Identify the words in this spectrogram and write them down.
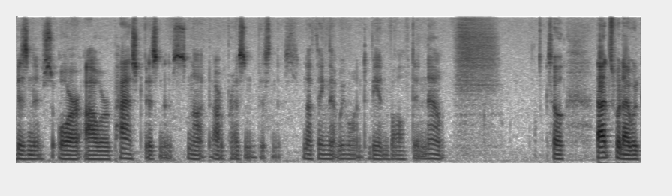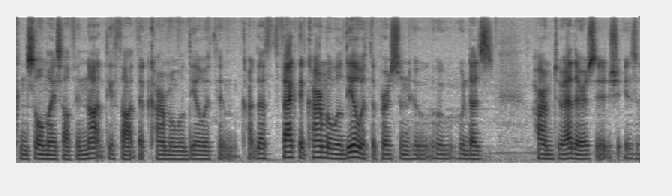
business or our past business, not our present business. Nothing that we want to be involved in now. So that's what I would console myself in, not the thought that karma will deal with him. The fact that karma will deal with the person who, who, who does harm to others is, is,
